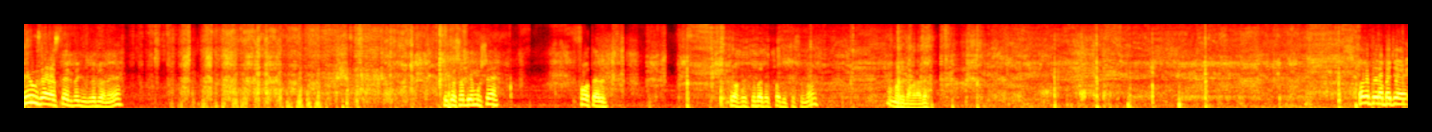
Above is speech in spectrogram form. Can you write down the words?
Tył zaraz też będzie zrobiony. Tylko sobie muszę fotel trochę chyba do przodu przesunąć. No może dam radę. To dopiero będzie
